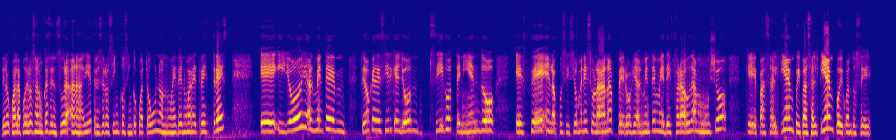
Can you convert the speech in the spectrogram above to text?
de lo cual la poderosa nunca censura a nadie. 305-541-9933. Eh, y yo realmente mm, tengo que decir que yo sigo teniendo fe en la oposición venezolana, pero realmente me defrauda mucho que pasa el tiempo y pasa el tiempo y cuando se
